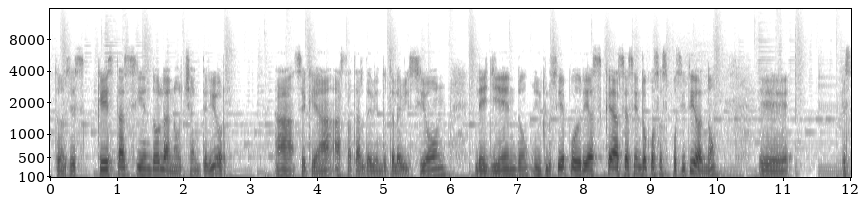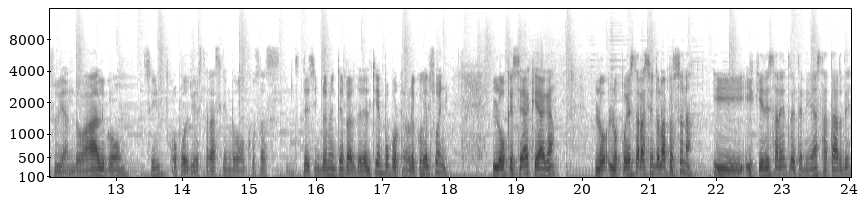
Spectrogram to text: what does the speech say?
Entonces, ¿qué está haciendo la noche anterior? Ah, se queda hasta tarde viendo televisión, leyendo, inclusive podrías quedarse haciendo cosas positivas, ¿no? Eh, estudiando algo, ¿sí? O podría estar haciendo cosas de simplemente perder el tiempo porque no le coge el sueño. Lo que sea que haga, lo, puede estar haciendo la persona y, quiere estar entretenida hasta tarde,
